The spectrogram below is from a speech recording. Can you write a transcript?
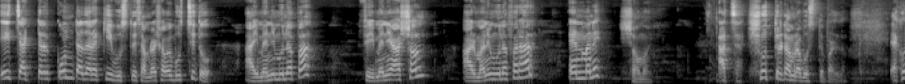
এই চারটার কোনটা দ্বারা কি বুঝতেছে? আমরা সবাই বুঝছি তো? আই মানে মুনাফা, ফি মানে আসল, আর মানে মুনাফার হার, এন মানে সময়। আচ্ছা সূত্রটা আমরা বুঝতে পারলাম। এখন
